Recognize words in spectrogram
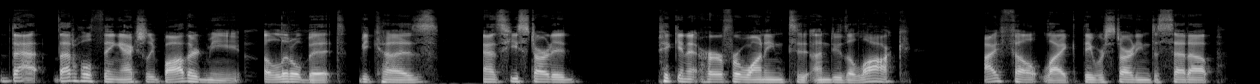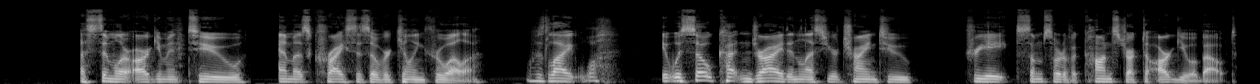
that that whole thing actually bothered me a little bit because as he started picking at her for wanting to undo the lock, I felt like they were starting to set up a similar argument to Emma's crisis over killing Cruella. It was like, well, it was so cut and dried unless you're trying to create some sort of a construct to argue about.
